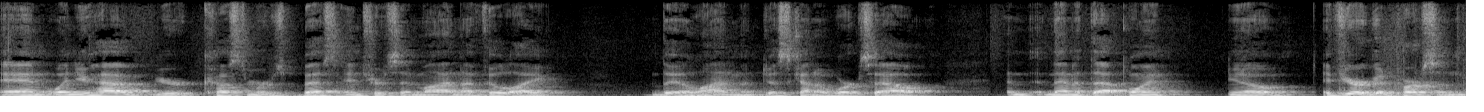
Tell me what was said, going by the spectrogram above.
And when you have your customers' best interests in mind, I feel like the alignment just kind of works out. And then at that point, you know, if you're a good person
